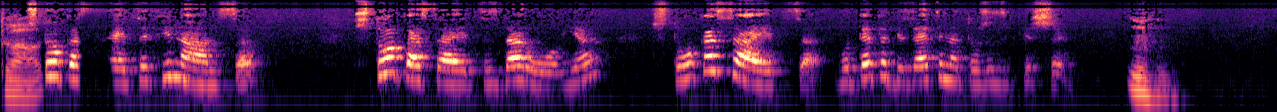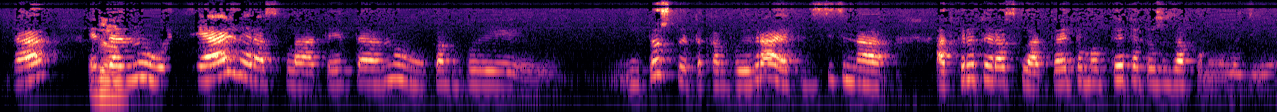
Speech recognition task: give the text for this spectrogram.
так. Что касается финансов, что касается здоровья, что касается, вот это обязательно тоже запиши. Мгм. Да? Это, Да. ну, реальный расклад, это, ну, как бы, не то, что это как бы игра, это действительно открытый расклад, поэтому ты это тоже запомни, Владимир.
